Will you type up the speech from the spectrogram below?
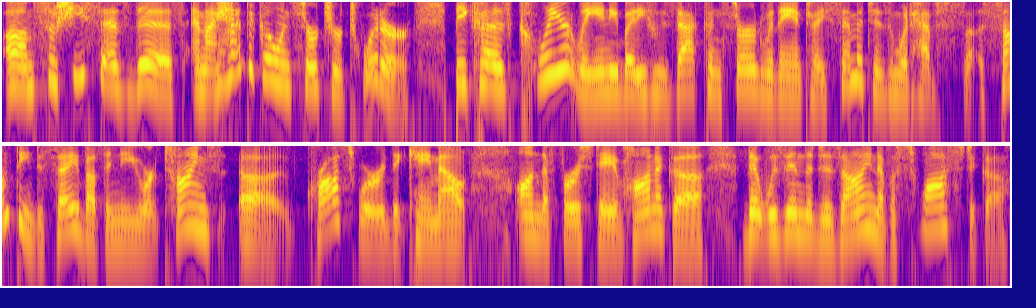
um, so she says this, and I had to go and search her Twitter because clearly anybody who's that concerned with anti-Semitism would have s- something to say about the New York Times uh, crossword that came out on the first day of Hanukkah that was in the design of a swastika.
